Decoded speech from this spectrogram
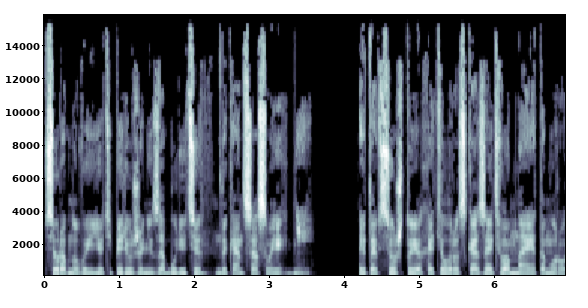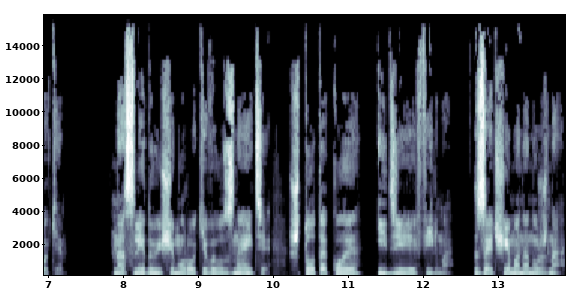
все равно вы ее теперь уже не забудете до конца своих дней. Это все, что я хотел рассказать вам на этом уроке. На следующем уроке вы узнаете, что такое идея фильма, зачем она нужна,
